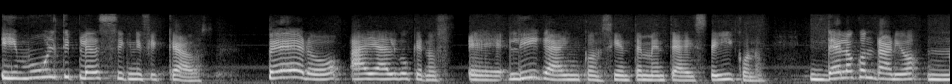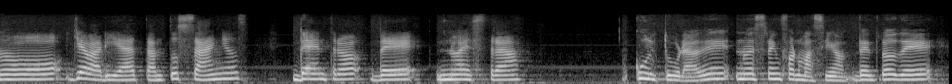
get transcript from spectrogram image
y múltiples significados. Pero hay algo que nos eh, liga inconscientemente a este icono. De lo contrario, no llevaría tantos años dentro de nuestra cultura, de nuestra información, dentro de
